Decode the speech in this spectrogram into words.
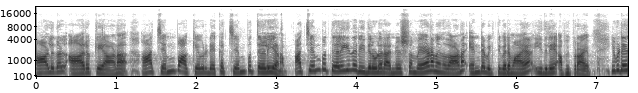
ആളുകൾ ആരൊക്കെയാണ്? ആ ചെമ്പാക്കിയവരുടെയൊക്കെ ചെമ്പ് തെളിയണം. ആ ചെമ്പ് തെളിയുന്ന രീതിയിലുള്ള ഒരു അന്വേഷണം വേണമെന്നതാണ് എന്റെ വ്യക്തിപരമായ ഇതിലെ അഭിപ്രായം. ഇവിടെ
